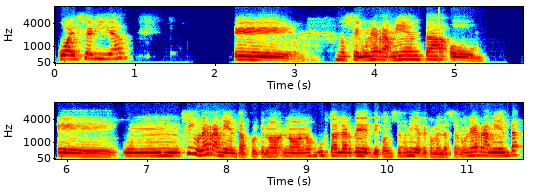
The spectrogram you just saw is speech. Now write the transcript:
cuál sería, eh, no sé, una herramienta o eh, un, sí, una herramienta, porque no, no nos gusta hablar de, consejos ni de recomendación, una herramienta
